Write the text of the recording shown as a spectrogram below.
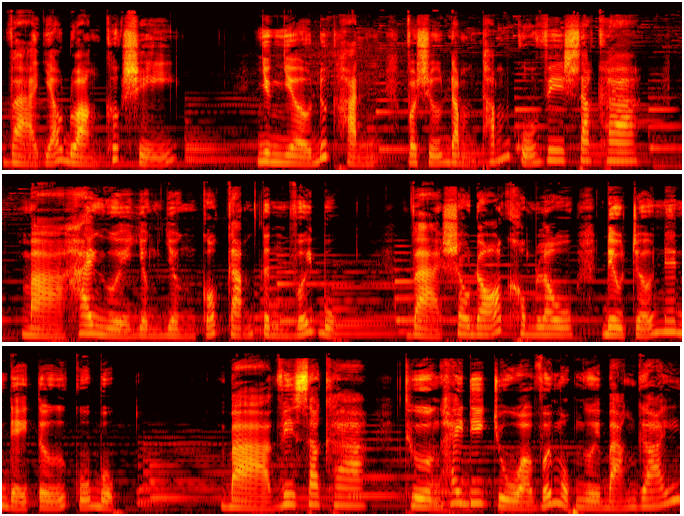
và giáo đoàn khất sĩ. Nhưng nhờ đức hạnh và sự đầm thắm của Visakha mà hai người dần dần có cảm tình với Bụt và sau đó không lâu đều trở nên đệ tử của Bụt. Bà Visakha thường hay đi chùa với một người bạn gái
